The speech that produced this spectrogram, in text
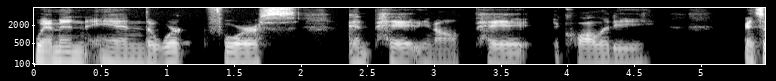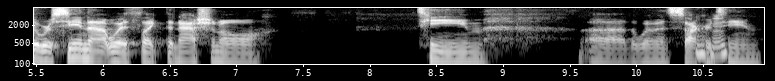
women in the workforce and pay you know pay equality. And so we're seeing that with like the national team uh, the women's soccer Mhm. team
